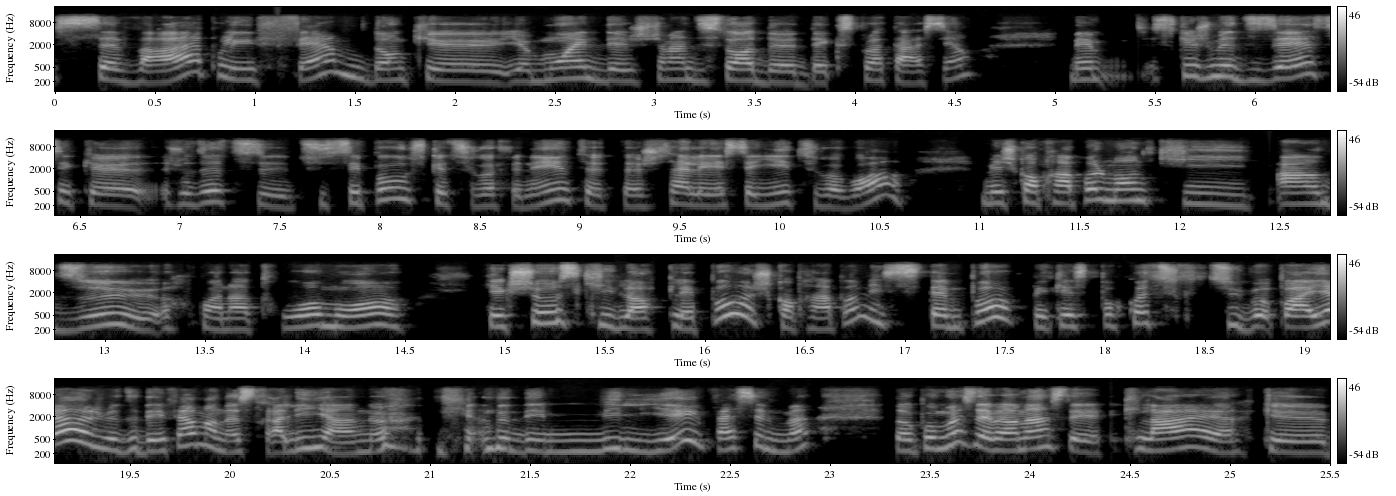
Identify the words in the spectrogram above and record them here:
sévères pour les fermes. Donc, euh, il y a moins, justement, d'histoires d'exploitation. Mais ce que je me disais, c'est que, je veux dire, tu, ne sais pas où ce que tu vas finir, tu as juste à aller essayer, tu vas voir. Mais je comprends pas le monde qui endure pendant trois mois quelque chose qui leur plaît pas, je comprends pas, mais si t'aimes pas, mais qu'est-ce, pourquoi tu, tu vas pas ailleurs? Je veux dire, des fermes en Australie, il y en a, il y en a des milliers facilement. Donc pour moi, c'était vraiment, clair que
